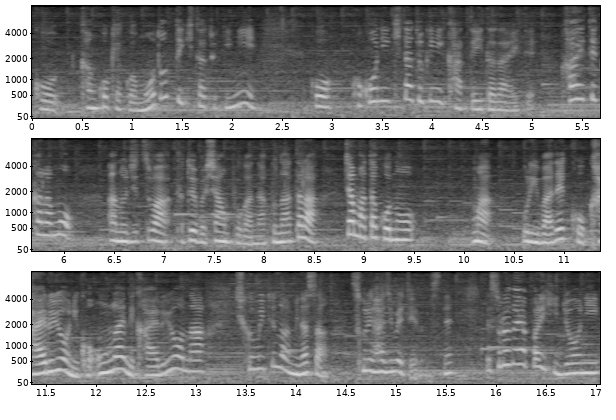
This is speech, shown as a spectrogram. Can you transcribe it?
こう観光客が戻ってきた時にこうここに来た時に買っていただいて帰ってからもあの実は例えばシャンプーがなくなったらじゃあまたこの、まあ、売り場でこう買えるようにこうオンラインで買えるような仕組みというのは皆さん作り始めているんですね。でそれがやっぱり非常に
